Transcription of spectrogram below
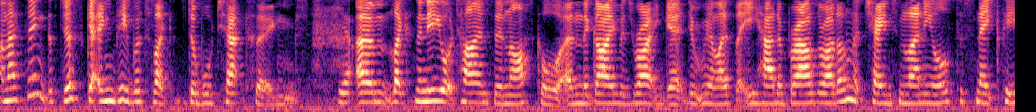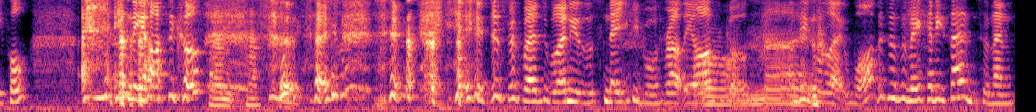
And I think just getting people to like double check things. Yeah. Um, like the New York Times did an article, and the guy who was writing it didn't realize that he had a browser add-on that changed millennials to snake people. in the article, Fantastic. So, so, so it just referred to millennials as snake people throughout the article, Oh, no. and people were like, "What? This doesn't make any sense." And then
